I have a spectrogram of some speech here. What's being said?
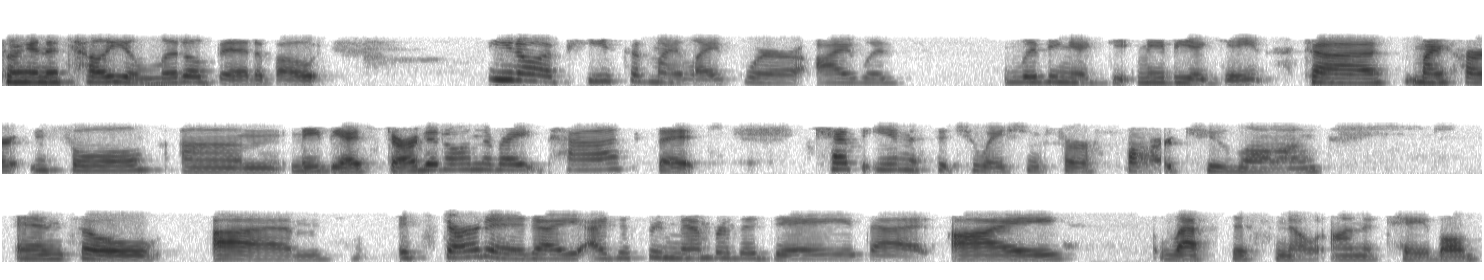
So I'm going to tell you a little bit about, you know, a piece of my life where I was living ag- maybe against uh, my heart and soul. Um, maybe I started on the right path, but kept in a situation for far too long. And so um, it started, I, I just remember the day that I left this note on the table.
